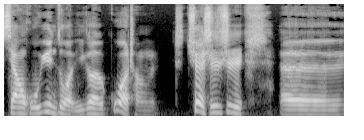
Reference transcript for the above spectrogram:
相互运作的一个过程，确实是，呃。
